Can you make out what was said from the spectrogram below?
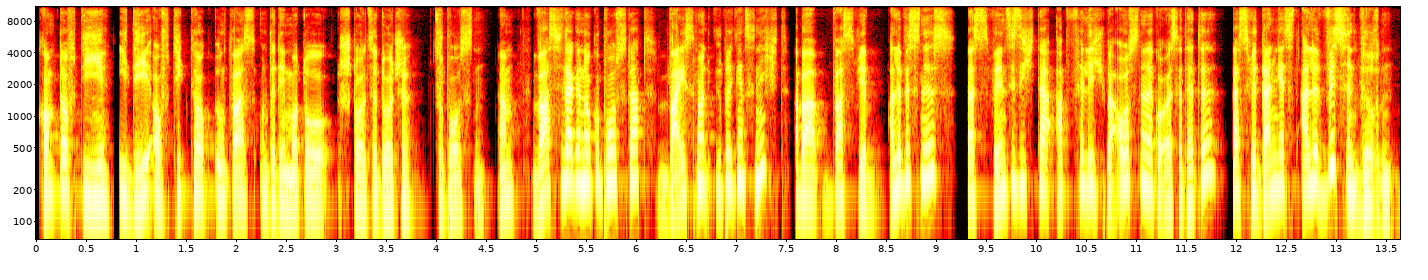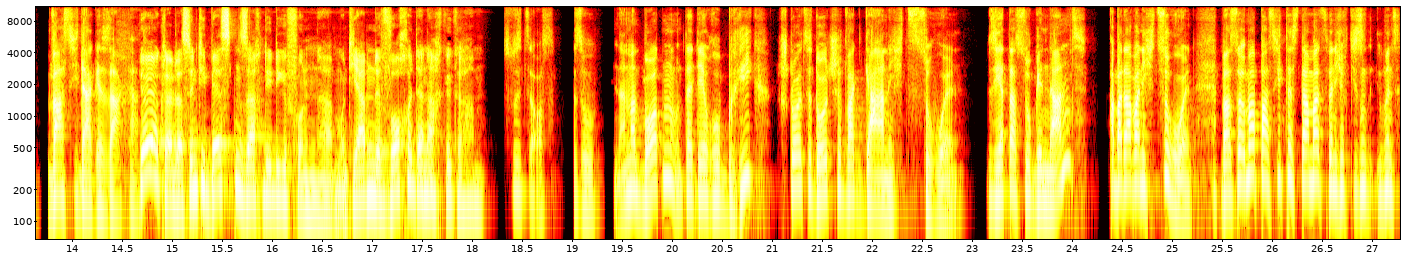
kommt auf die Idee, auf TikTok irgendwas unter dem Motto Stolze Deutsche zu posten. Ja? Was sie da genau gepostet hat, weiß man übrigens nicht. Aber was wir alle wissen ist, dass wenn sie sich da abfällig über Ausländer geäußert hätte, dass wir dann jetzt alle wissen würden, was sie da gesagt hat. Ja, ja, klar, das sind die besten Sachen, die die gefunden haben. Und die haben eine Woche danach gegraben. So sieht's aus. Also, in anderen Worten, unter der Rubrik Stolze Deutsche war gar nichts zu holen. Sie hat das so genannt, aber da war nichts zu holen. Was auch immer passiert ist damals, wenn ich auf diesen, übrigens,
